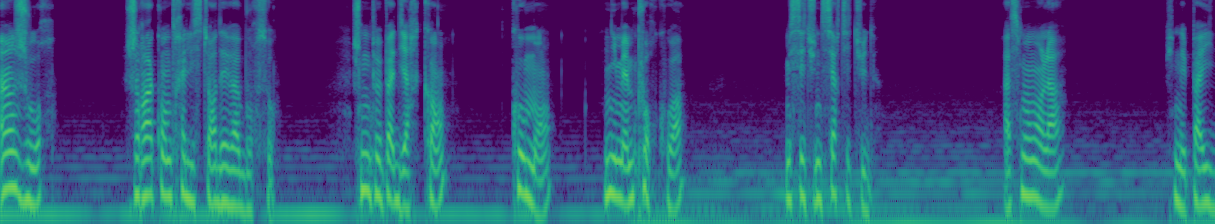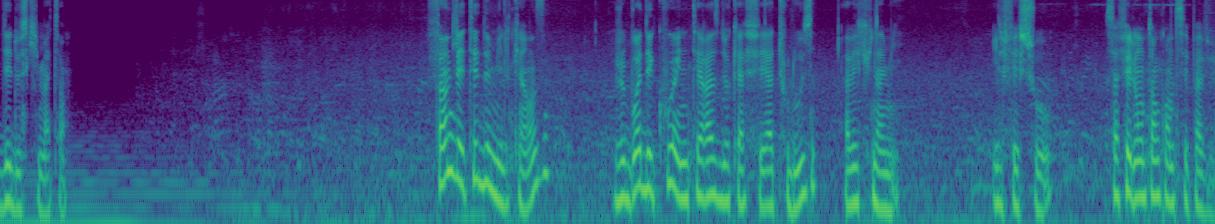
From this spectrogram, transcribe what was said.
Un jour, je raconterai l'histoire d'Eva Bourseau. Je ne peux pas dire quand, comment, ni même pourquoi, mais c'est une certitude. À ce moment-là, je n'ai pas idée de ce qui m'attend. Fin de l'été 2015, je bois des coups à une terrasse de café à Toulouse avec une amie. Il fait chaud, ça fait longtemps qu'on ne s'est pas vu.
